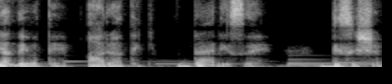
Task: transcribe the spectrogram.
ഞാൻ ദൈവത്തെ ആരാധിക്കും. ദാറ്റ് ഈസ് എ ഡിസിഷൻ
